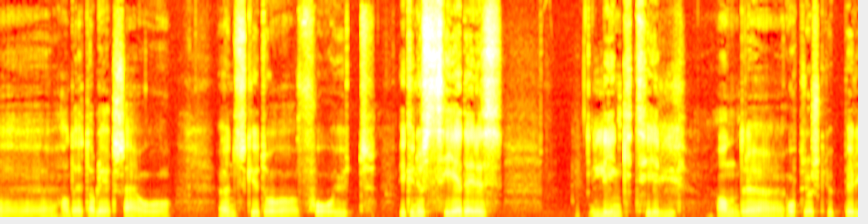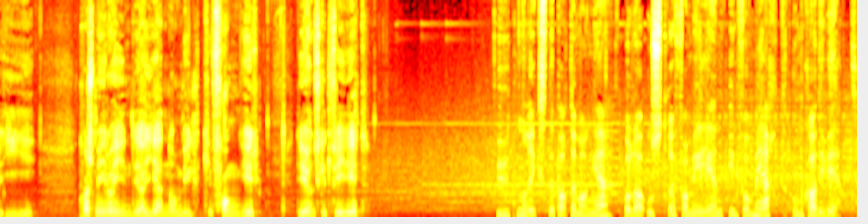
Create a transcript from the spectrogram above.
uh, hadde etablert seg og ønsket å få ut Vi kunne jo se deres link til andre opprørsgrupper i Kashmir og India gjennom hvilke fanger de ønsket frigitt. Utenriksdepartementet holder Ostrø-familien informert om hva de vet,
